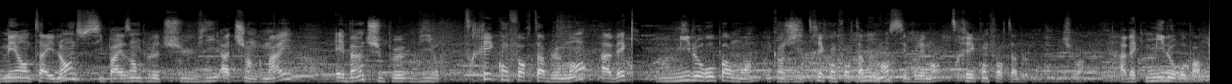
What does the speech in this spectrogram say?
Mais en Thaïlande, si par exemple tu vis à Chiang Mai, eh ben, tu peux vivre très confortablement avec 1000 euros par mois. Et quand je dis très confortablement, c'est vraiment très confortablement, tu vois, avec 1000 euros par mois.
